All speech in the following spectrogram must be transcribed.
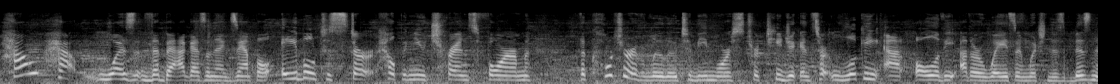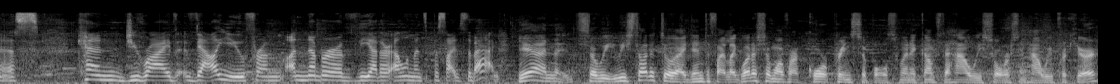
how, how was the bag, as an example, able to start helping you transform the culture of Lulu to be more strategic and start looking at all of the other ways in which this business can derive value from a number of the other elements besides the bag. Yeah, and so we, we started to identify like what are some of our core principles when it comes to how we source and how we procure.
